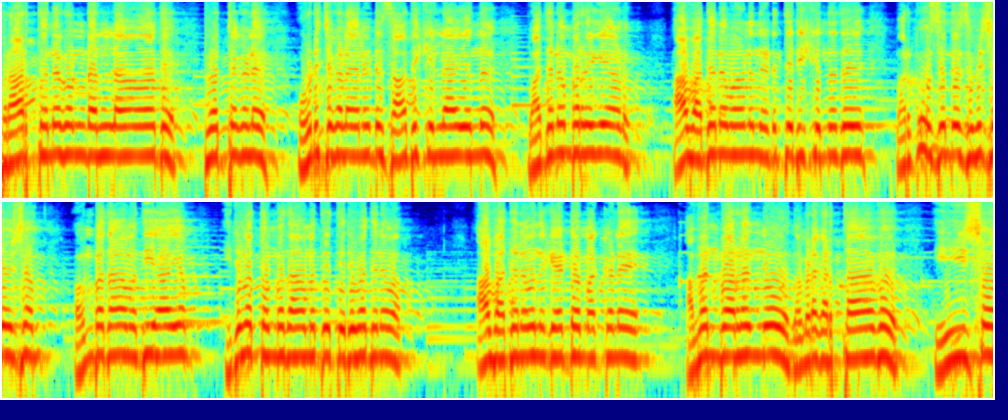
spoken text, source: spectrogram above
പ്രാർത്ഥന കൊണ്ടല്ലാതെ ഒറ്റകളെ ഓടിച്ചു കളയാനായിട്ട് സാധിക്കില്ല എന്ന് വചനം പറയുകയാണ്. ആ വചനമാണ് എടുത്തിരിക്കുന്നത് മർക്കോസിന്റെ സുവിശേഷം ഒമ്പതാം അധ്യായം ഇരുപത്തി ഒമ്പതാമത്തെ തിരുവചനമാണ് ആ വചനം ഒന്ന് കേട്ട മക്കളെ അവൻ പറഞ്ഞു നമ്മുടെ കർത്താവ് ഈശോ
